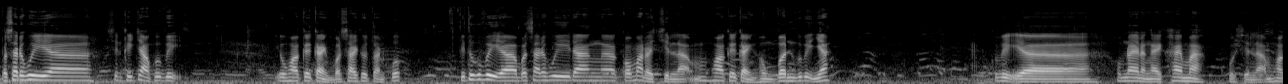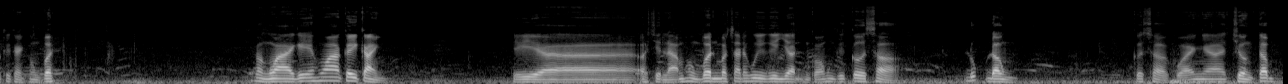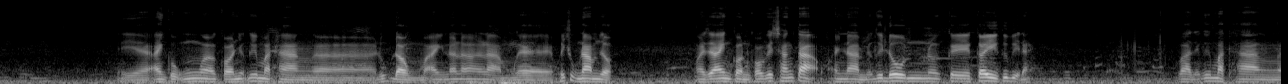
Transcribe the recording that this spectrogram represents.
Bonsai Đức Huy uh, xin kính chào quý vị yêu hoa cây cảnh bonsai theo toàn quốc. Kính thưa quý vị, uh, Bonsai Đức Huy đang à, có mặt ở triển lãm hoa cây cảnh Hồng Vân quý vị nhé. Quý vị, uh, hôm nay là ngày khai mạc của triển lãm hoa cây cảnh Hồng Vân. Và ngoài cái hoa cây cảnh thì ở triển lãm Hồng Vân Bonsai Đức Huy ghi nhận có một cái cơ sở đúc đồng cơ sở của anh Trường Tâm thì à, anh cũng à, có những cái mặt hàng à, đúc đồng mà anh đã làm nghề mấy chục năm rồi. Ngoài ra anh còn có cái sáng tạo anh làm những cái đôn cây, cây quý vị này. Và những cái mặt hàng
